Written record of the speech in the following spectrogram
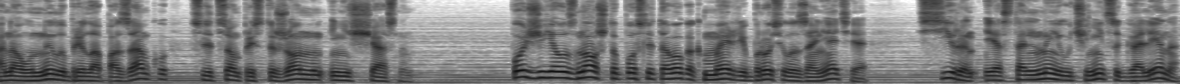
Она уныло брела по замку с лицом пристыженным и несчастным. Позже я узнал, что после того, как Мэри бросила занятия, Сирен и остальные ученицы Галена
